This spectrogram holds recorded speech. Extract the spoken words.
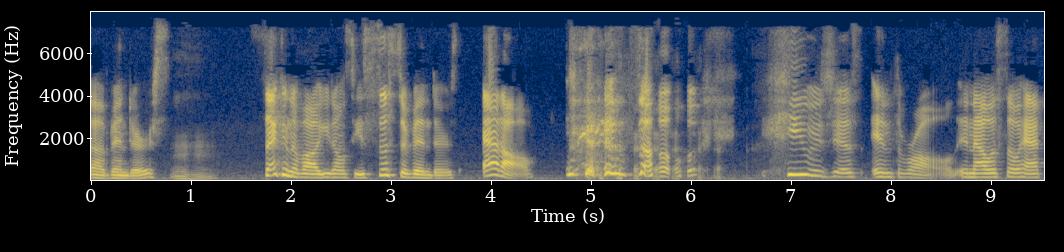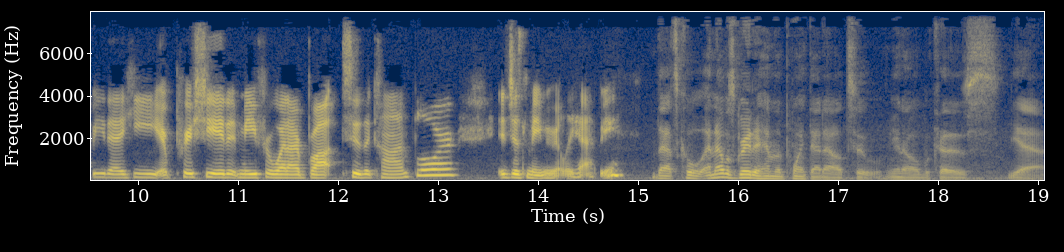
uh, vendors. Mm-hmm. Second of all you don't see sister vendors at all. so he was just enthralled and I was so happy that he appreciated me for what I brought to the con floor. It just made me really happy. That's cool, and that was great of him to point that out too. You know, because yeah,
